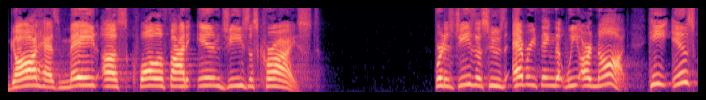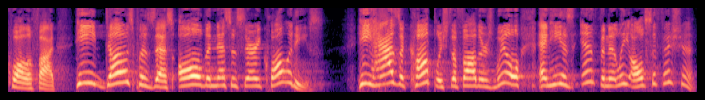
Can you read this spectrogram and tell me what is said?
God has made us qualified in Jesus Christ. For it is Jesus who's everything that we are not. He is qualified. He does possess all the necessary qualities. He has accomplished the Father's will, and He is infinitely all sufficient.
